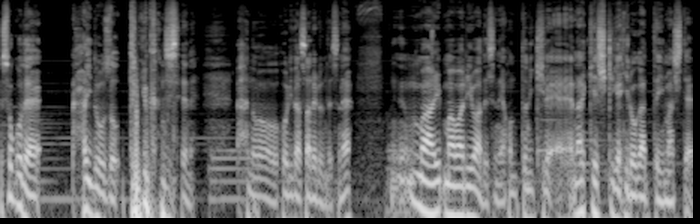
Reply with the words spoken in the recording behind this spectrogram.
そこで「はいどうぞ」っていう感じでねあの掘り出されるんですね。まあ、周りはですね本当に綺麗な景色が広がっていまして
